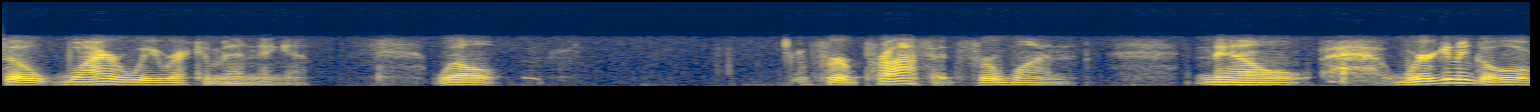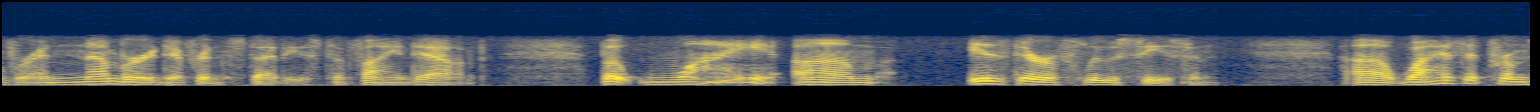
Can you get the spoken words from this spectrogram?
so, why are we recommending it? Well, for profit, for one. Now, we're going to go over a number of different studies to find out. But why um, is there a flu season? Uh, why is it from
